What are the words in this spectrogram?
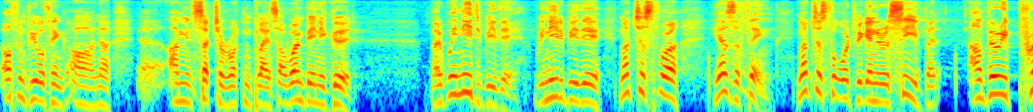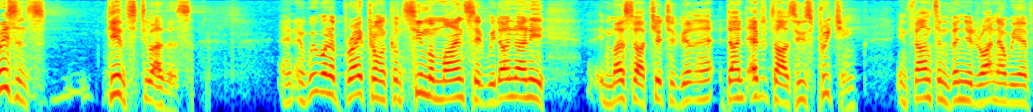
Often people think, oh, no, uh, I'm in such a rotten place, I won't be any good. But we need to be there. We need to be there, not just for, here's the thing, not just for what we're going to receive, but our very presence gives to others. And, and we want to break from a consumer mindset. We don't only, in most of our churches, we don't advertise who's preaching. In Fountain Vineyard right now, we have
